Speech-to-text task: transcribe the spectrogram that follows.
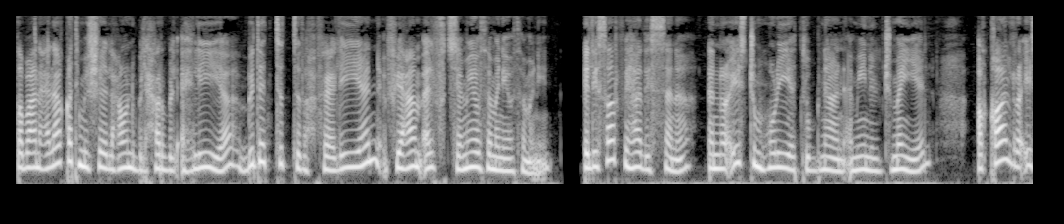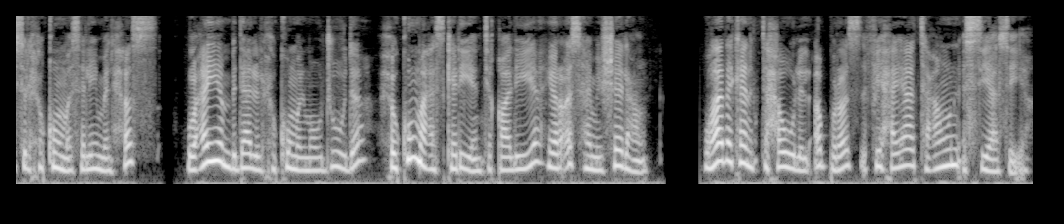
طبعا علاقة ميشيل عون بالحرب الأهلية بدأت تتضح فعليا في عام 1988 اللي صار في هذه السنة أن رئيس جمهورية لبنان أمين الجميل أقال رئيس الحكومة سليم الحص وعين بدال الحكومة الموجودة حكومة عسكرية انتقالية يرأسها ميشيل عون. وهذا كان التحول الأبرز في حياة عون السياسية.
